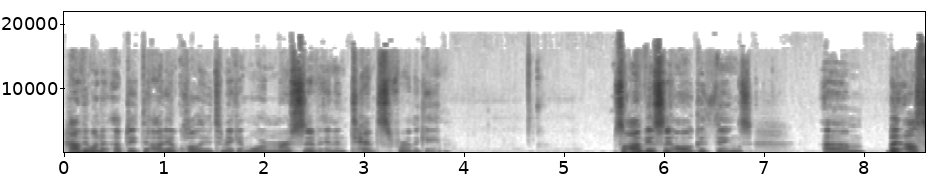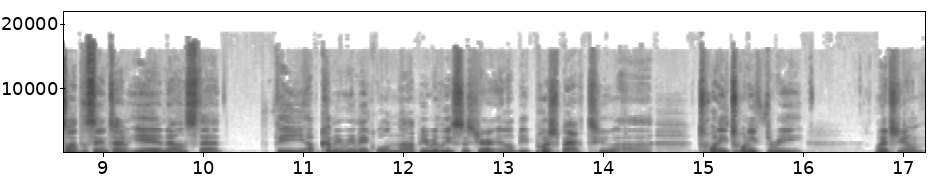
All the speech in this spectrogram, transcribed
how they want to update the audio quality to make it more immersive and intense for the game. So obviously, all good things. Um, but also at the same time, EA announced that the upcoming remake will not be released this year and it'll be pushed back to uh, 2023. Which, you know,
